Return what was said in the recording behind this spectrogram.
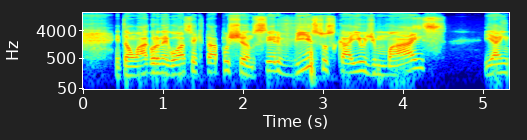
Então, o agronegócio é que está puxando. Serviços caiu demais e a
